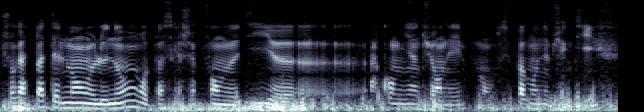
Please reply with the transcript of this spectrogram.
je regarde pas tellement le nombre parce qu'à chaque fois on me dit à combien tu en es. Bon, c'est pas mon objectif.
